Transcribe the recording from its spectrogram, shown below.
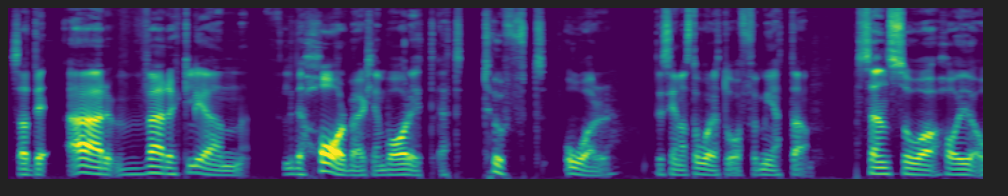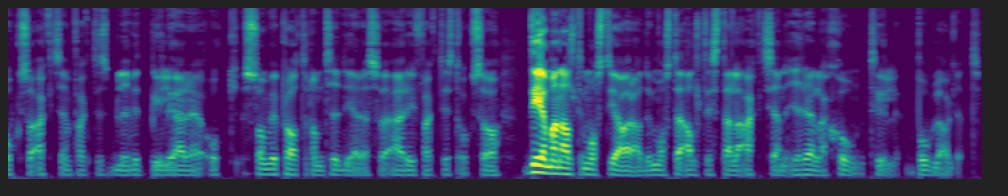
Så att det är verkligen, det har verkligen varit ett tufft år det senaste året då för Meta. Sen så har ju också aktien faktiskt blivit billigare och som vi pratade om tidigare så är det ju faktiskt också det man alltid måste göra. Du måste alltid ställa aktien i relation till bolaget.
